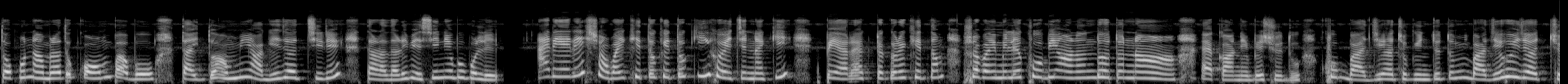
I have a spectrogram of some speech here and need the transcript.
তখন আমরা তো কম পাবো। তাই তো আমি আগে যাচ্ছি রে, তাড়াতাড়ি বেশি নেব বলে। আরে আরে, সবাই খেত খেত, কি হয়েছে নাকি? পেয়ারা একটা করে খেতাম, সবাই মিলে খুবই আনন্দ হতো। না, একা নেবে শুধু। খুব বাজে আছো কিন্তু তুমি, বাজে হয়ে যাচ্ছ।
